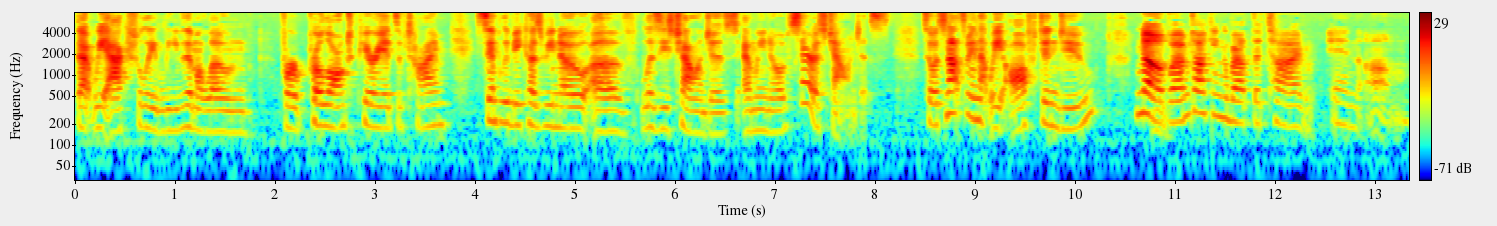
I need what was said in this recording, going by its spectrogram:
that we actually leave them alone for prolonged periods of time simply because we know of Lizzie's challenges and we know of Sarah's challenges. So it's not something that we often do No, but I'm talking about the time in um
